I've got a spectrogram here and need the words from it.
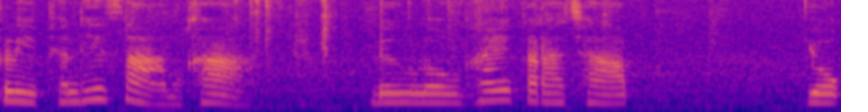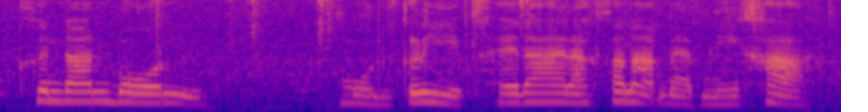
กลีบชั้นที่สามค่ะ ดึงลงให้กระชับ ยกขึ้นด้านบน หมุนกลีบให้ได้ลักษณะแบบนี้ค่ะ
